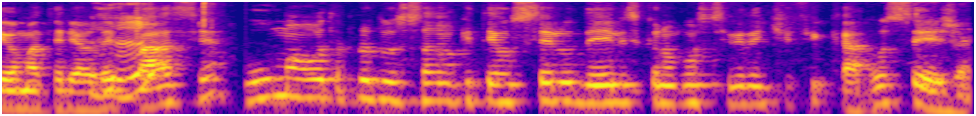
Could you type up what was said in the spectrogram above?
que é o material da Uhum. Hipácia, uma outra produção que tem o selo deles que eu não consigo identificar. Ou seja,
